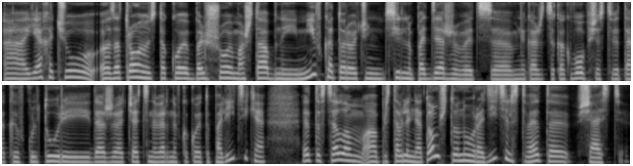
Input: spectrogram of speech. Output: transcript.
А, я хочу э, затронуть такой большой масштабный миф, который очень сильно поддерживается, мне кажется, как в обществе, так и в культуре и даже отчасти, наверное, в какой-то политике, это в целом а, представление о том, что, ну, родительство — это счастье.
